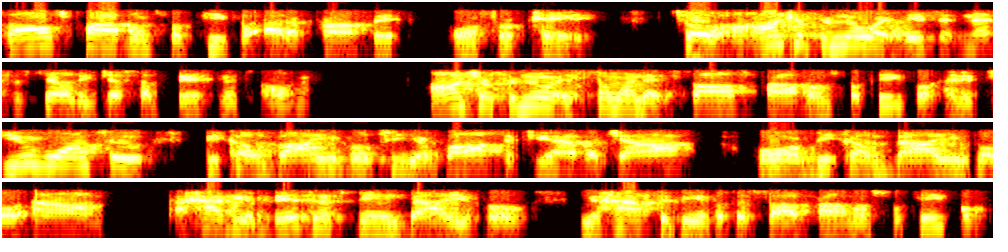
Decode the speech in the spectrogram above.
solves problems for people at a profit or for pay. So an entrepreneur isn't necessarily just a business owner. Entrepreneur is someone that solves problems for people. And if you want to become valuable to your boss, if you have a job, or become valuable, um, have your business being valuable, you have to be able to solve problems for people.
